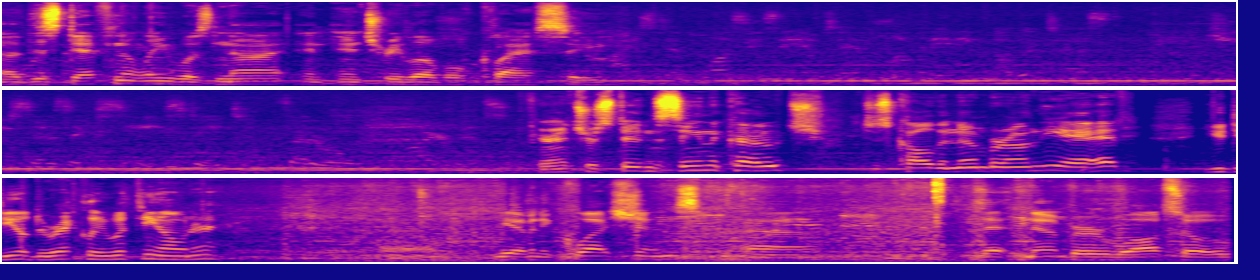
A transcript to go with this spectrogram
uh, this definitely was not an entry-level class C. If you're interested in seeing the coach just call the number on the ad. You deal directly with the owner. Uh, if you have any questions uh, that number will also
